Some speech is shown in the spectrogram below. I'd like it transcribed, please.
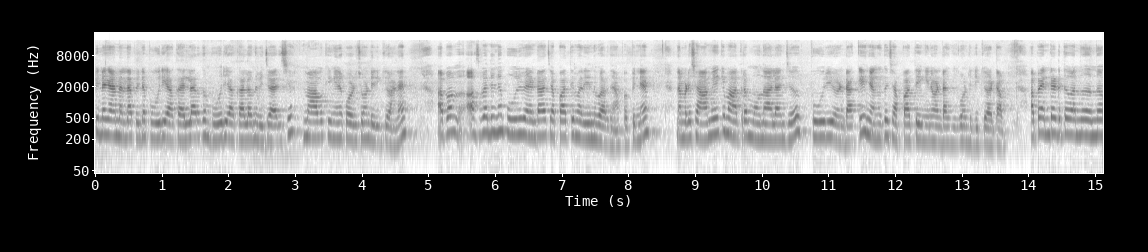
പിന്നെ ഞാൻ എന്നാൽ പിന്നെ പൂരിയാക്കാം. എല്ലാവർക്കും പൂരിയാക്കാമല്ലോ എന്ന് വിചാരിച്ച് മാവൊക്കെ ഇങ്ങനെ കുഴച്ചുകൊണ്ടിരിക്കുവാണ് അപ്പം ഹസ്ബൻഡിന് പൂരി വേണ്ട ചപ്പാത്തി മതി എന്ന് പറഞ്ഞു. അപ്പം പിന്നെ നമ്മുടെ ഷാമിയയ്ക്ക് മാത്രം മൂന്നാലഞ്ച് പൂരി ഉണ്ടാക്കി ഞങ്ങൾക്ക് ചപ്പാത്തി ഇങ്ങനെ ഉണ്ടാക്കിക്കൊണ്ടിരിക്കുക കേട്ടോ അപ്പം എന്റെ അടുത്ത് വന്ന് നിന്ന്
